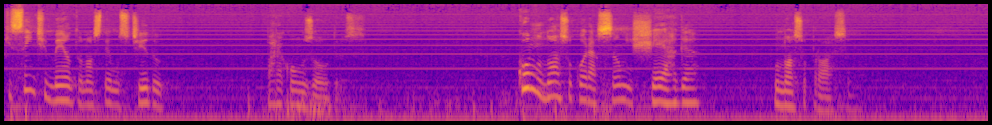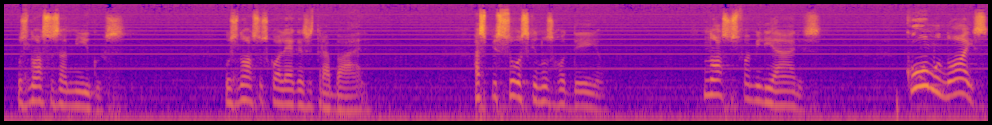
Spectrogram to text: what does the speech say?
Que sentimento nós temos tido para com os outros? Como o nosso coração enxerga o nosso próximo, os nossos amigos, os nossos colegas de trabalho, as pessoas que nos rodeiam nossos familiares. Como nós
